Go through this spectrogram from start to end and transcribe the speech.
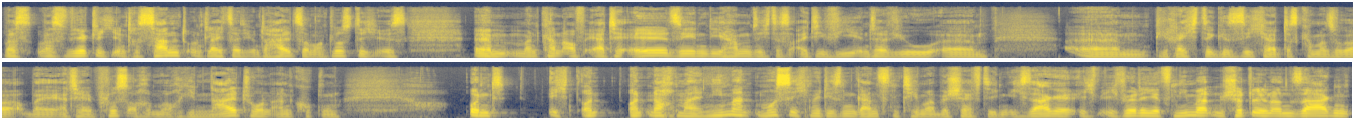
was, was wirklich interessant und gleichzeitig unterhaltsam und lustig ist. Ähm, man kann auf RTL sehen, die haben sich das ITV-Interview ähm, ähm, die Rechte gesichert. Das kann man sogar bei RTL Plus auch im Originalton angucken. Und ich, und, und nochmal, niemand muss sich mit diesem ganzen Thema beschäftigen. Ich sage, ich, ich würde jetzt niemanden schütteln und sagen,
